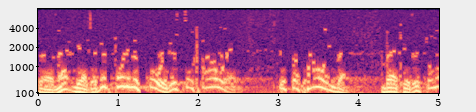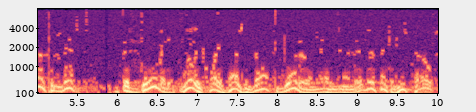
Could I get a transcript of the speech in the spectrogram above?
Uh, not yet. At this point in the story, they're still cowering. They're still cowering back, back here. They're still not convinced that David really quite has his act together, and, and, and they're thinking he's toast.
